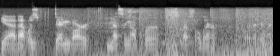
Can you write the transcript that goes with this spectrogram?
Yeah, that was Dengar messing up her special there. But anyway.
